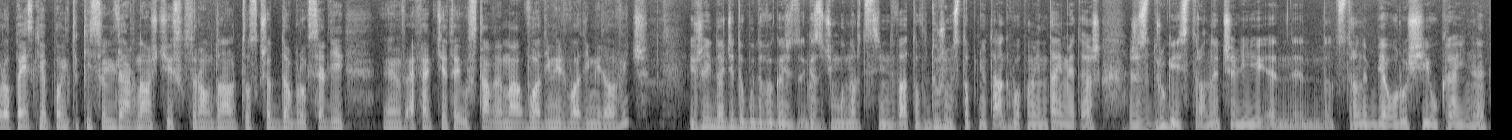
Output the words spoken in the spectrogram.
europejskiej polityki solidarności, z którą Donald Tusk szedł do Brukseli, w efekcie tej ustawy ma Władimir Władimirowicz? Jeżeli dojdzie do budowy gaz gazociągu Nord Stream 2, to w dużym stopniu tak, bo pamiętajmy też, że z drugiej strony, czyli od strony Białorusi i Ukrainy,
